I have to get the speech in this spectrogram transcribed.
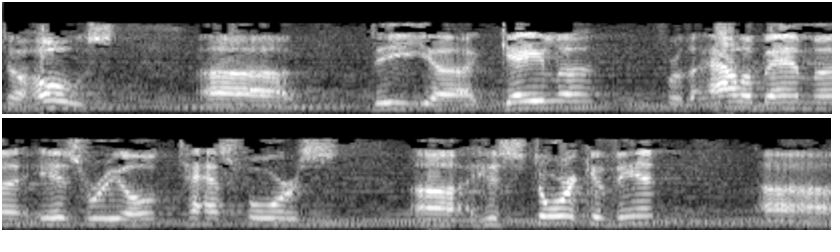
to host uh, the uh, gala for the Alabama Israel Task Force uh, historic event. Uh,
